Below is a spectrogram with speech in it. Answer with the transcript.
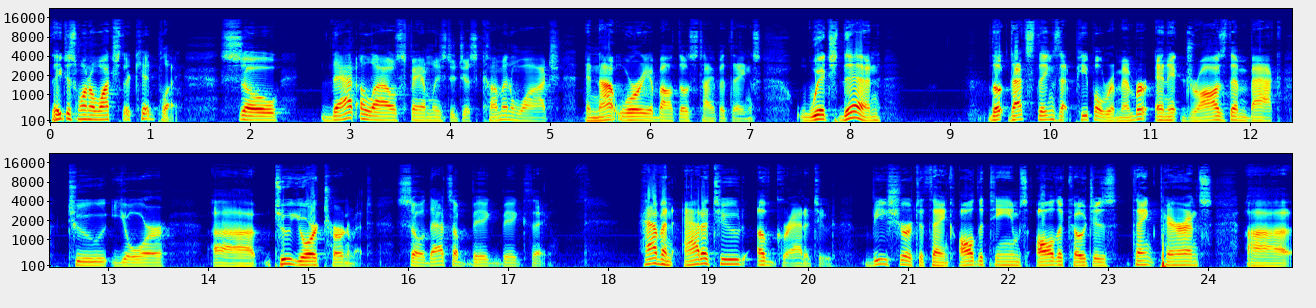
They just want to watch their kid play. So that allows families to just come and watch and not worry about those type of things which then th- that's things that people remember and it draws them back to your uh, to your tournament. So that's a big big thing. Have an attitude of gratitude be sure to thank all the teams, all the coaches, thank parents uh,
